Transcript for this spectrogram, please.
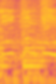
लिख ओ रे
